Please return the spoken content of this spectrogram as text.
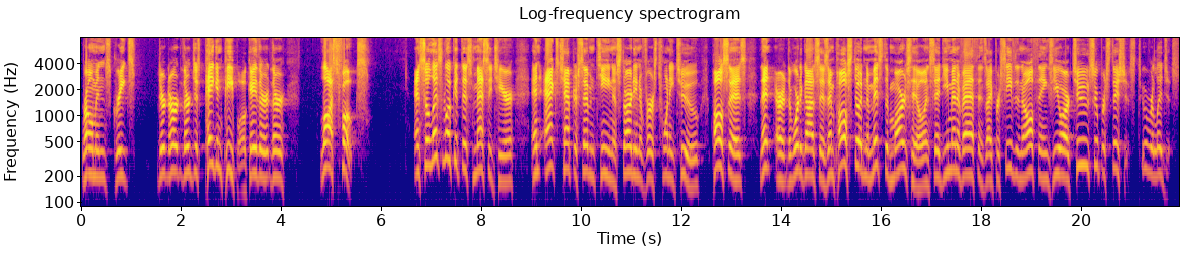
Romans, Greeks, they're, they're, they're just pagan people, okay? They're, they're lost folks. And so let's look at this message here in Acts chapter 17 and starting at verse 22. Paul says, then, or the word of God says, Then Paul stood in the midst of Mars Hill and said, Ye men of Athens, I perceived in all things you are too superstitious, too religious.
